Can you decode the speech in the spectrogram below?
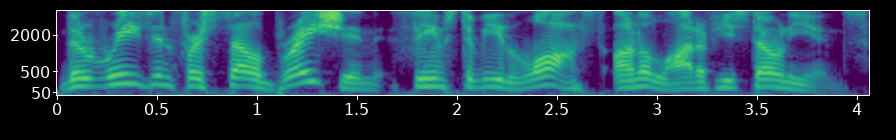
the reason for celebration seems to be lost on a lot of Houstonians.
